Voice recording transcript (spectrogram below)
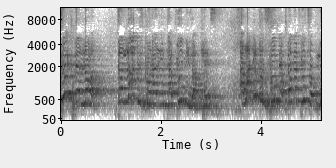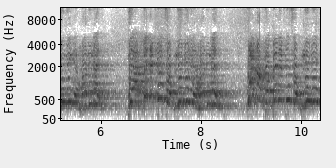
seek the Lord, the Lord is going to intervene in your case. I want you to see the benefits of living a holy life. There are benefits of living a holy life. One of the benefits of living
